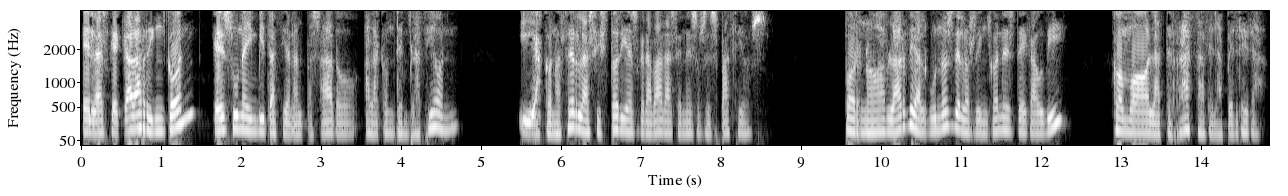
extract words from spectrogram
en las que cada rincón es una invitación al pasado, a la contemplación y a conocer las historias grabadas en esos espacios. Por no hablar de algunos de los rincones de Gaudí, como la terraza de la Pedrera,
